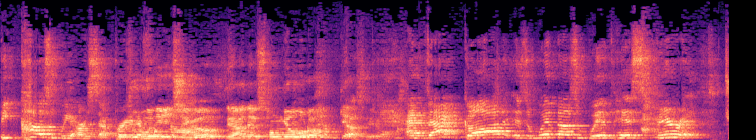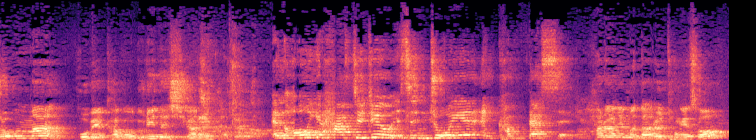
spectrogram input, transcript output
because we are separated from 그분이 God. 지금 내 안에 성령으로 함께 하세요. And that God is with us with His Spirit. 조금만 고백하고 누리는 시간을 가져요. And all you have to do is enjoy it and confess it. 하나님은 나를 통해서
